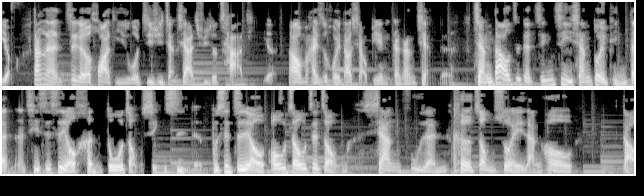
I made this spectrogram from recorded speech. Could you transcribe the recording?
有。当然，这个话题如果继续讲下去就岔题了。那我们还是回到小编你刚刚讲的，讲到这个经济相对平等呢，其实是有很多种形式的，不是只有欧洲这种向富人课重税，然后搞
